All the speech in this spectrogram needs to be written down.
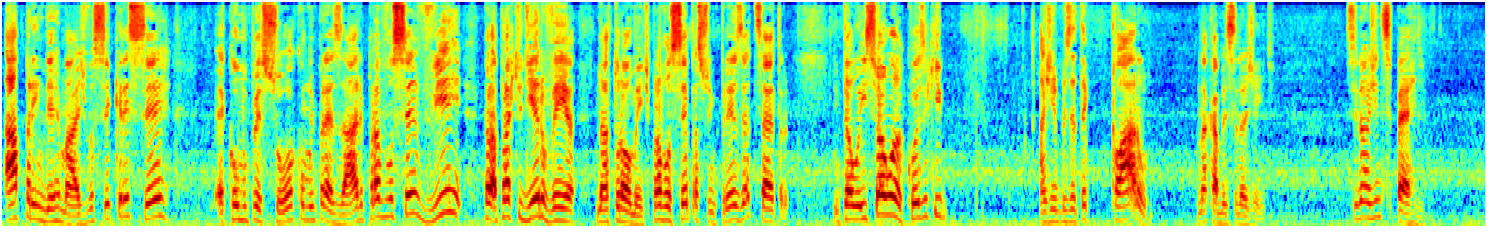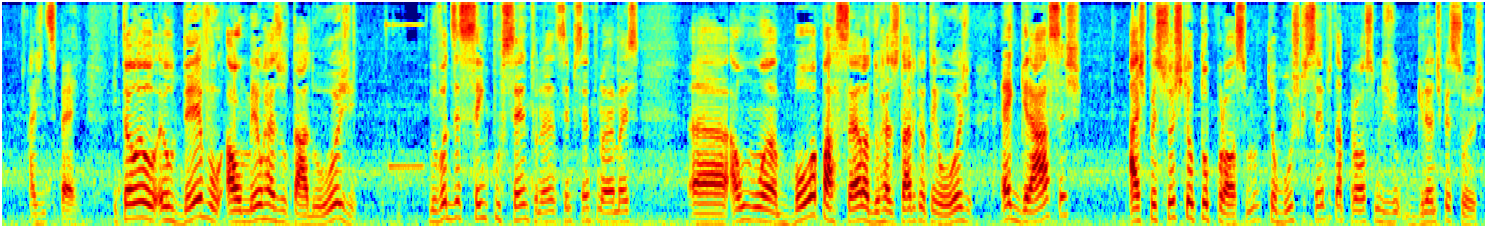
aprender mais, você crescer é, como pessoa, como empresário, para você vir, para que o dinheiro venha naturalmente, para você, para sua empresa, etc. Então isso é uma coisa que a gente precisa ter claro na cabeça da gente. Senão a gente se perde. A gente se perde. Então eu, eu devo ao meu resultado hoje, não vou dizer 100%, né? 100% não é, mas uh, uma boa parcela do resultado que eu tenho hoje é graças as pessoas que eu tô próximo, que eu busco sempre estar próximo de grandes pessoas.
